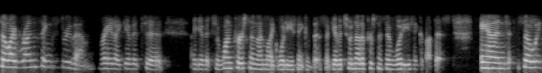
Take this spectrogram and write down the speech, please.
so I run things through them, right? I give it to I give it to one person. I'm like, what do you think of this? I give it to another person. I say, what do you think about this? And so it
